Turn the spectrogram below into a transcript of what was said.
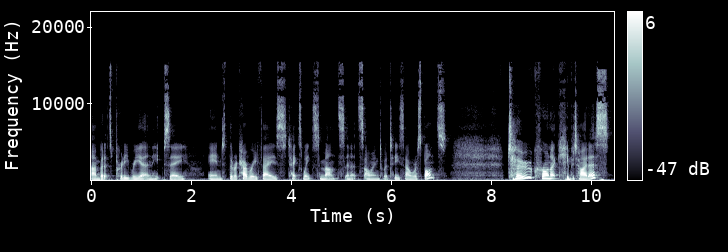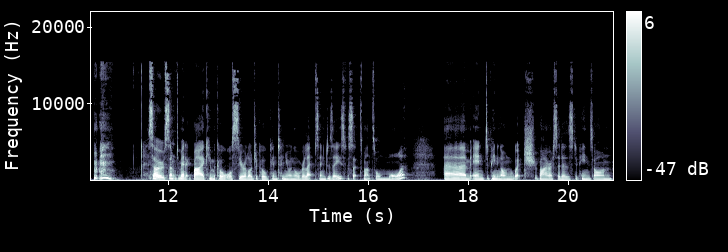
um, but it's pretty rare in Hep C. And the recovery phase takes weeks to months, and it's owing to a T cell response. Two, chronic hepatitis. so, symptomatic biochemical or serological continuing or relapsing disease for six months or more. Um, and depending on which virus it is, depends on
